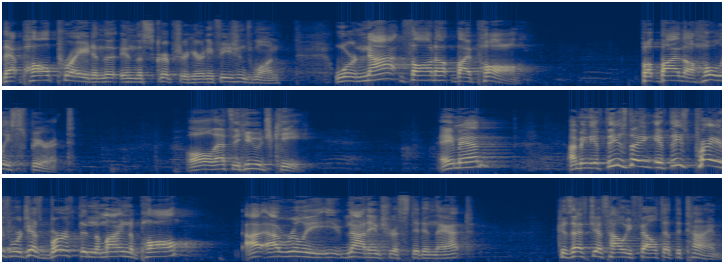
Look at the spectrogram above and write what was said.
that Paul prayed in the, in the scripture here in Ephesians 1 were not thought up by Paul, but by the Holy Spirit. Oh, that's a huge key. Amen? I mean, if these things, if these prayers were just birthed in the mind of Paul, I, I really not interested in that because that's just how he felt at the time.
